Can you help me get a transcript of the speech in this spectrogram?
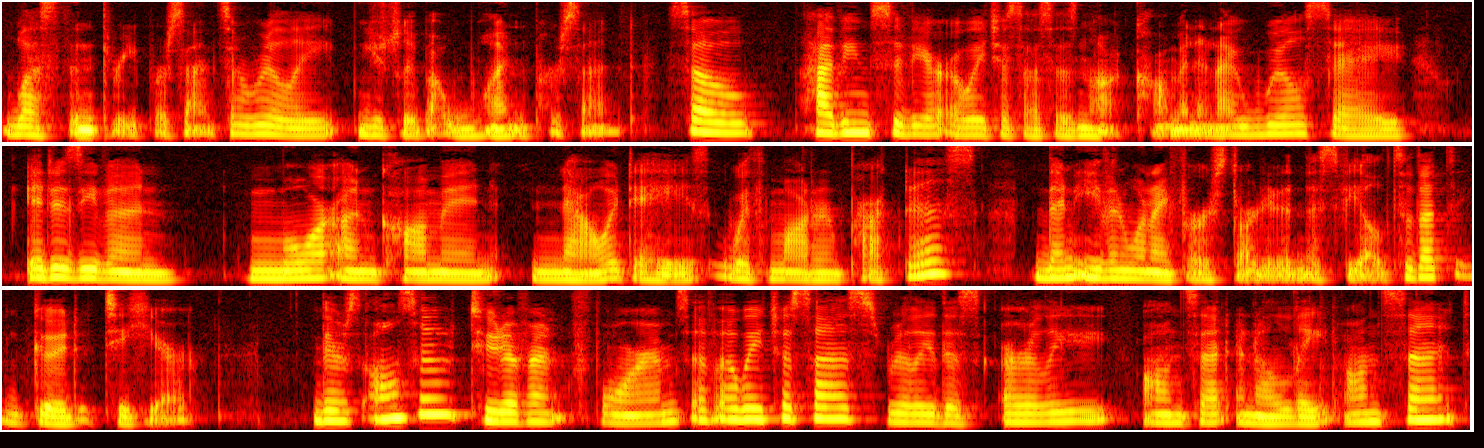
less than 3%. So, really, usually about 1%. So, having severe OHSS is not common. And I will say it is even more uncommon nowadays with modern practice than even when I first started in this field. So that's good to hear. There's also two different forms of OHSS really, this early onset and a late onset.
